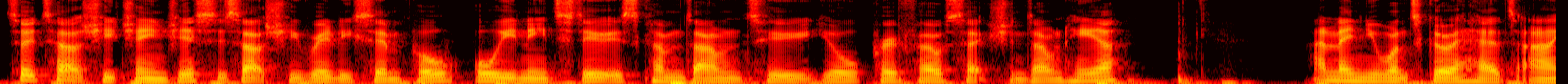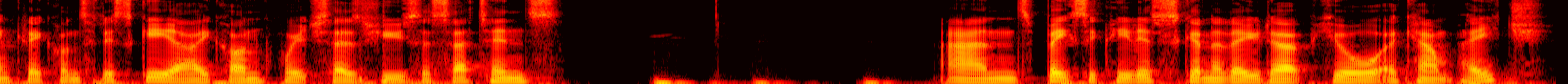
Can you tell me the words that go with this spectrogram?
So to actually change this it's actually really simple. All you need to do is come down to your profile section down here. And then you want to go ahead and click onto this gear icon which says user settings. And basically this is going to load up your account page.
